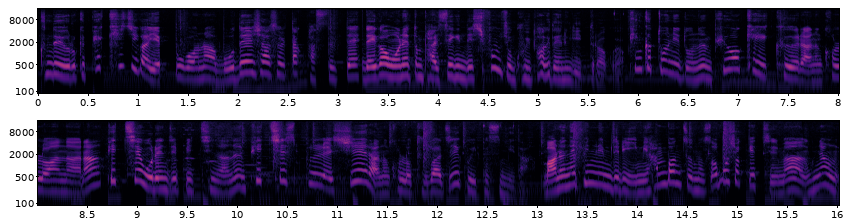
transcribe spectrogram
근데 이렇게 패키지가 예쁘거나 모델샷을 딱 봤을 때 내가 원했던 발색인데 싶으면 좀 구입하게 되는 게 있더라고요. 핑크토니도는 퓨어 케이크라는 컬러 하나랑 피치 오렌지 빛이 나는 피치 스플래시라는 컬러 두 가지 구입했습니다. 많은 해피님들이 이미 한 번쯤은 써보셨겠지만 그냥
